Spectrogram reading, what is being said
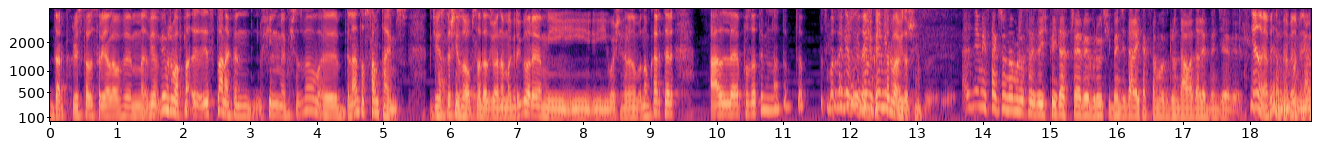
Dark Crystal serialowym, wiem, wiem że w jest w planach ten film, jak się nazywał? E, The Land of Sometimes, gdzie tak, jest też niezła tak. obsada z Joanem McGregorem i, i, i właśnie Heleną Bonham Carter, ale poza tym, no to, to, to bardzo tak, nie widać, jakaś przerwa widocznie. Ale z nią jest tak, że ona może sobie zejść 5 lat przerwy, wróci, będzie dalej tak samo wyglądała, dalej będzie, wiesz... Nie no, ja wiem, ja wiem. Nie.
